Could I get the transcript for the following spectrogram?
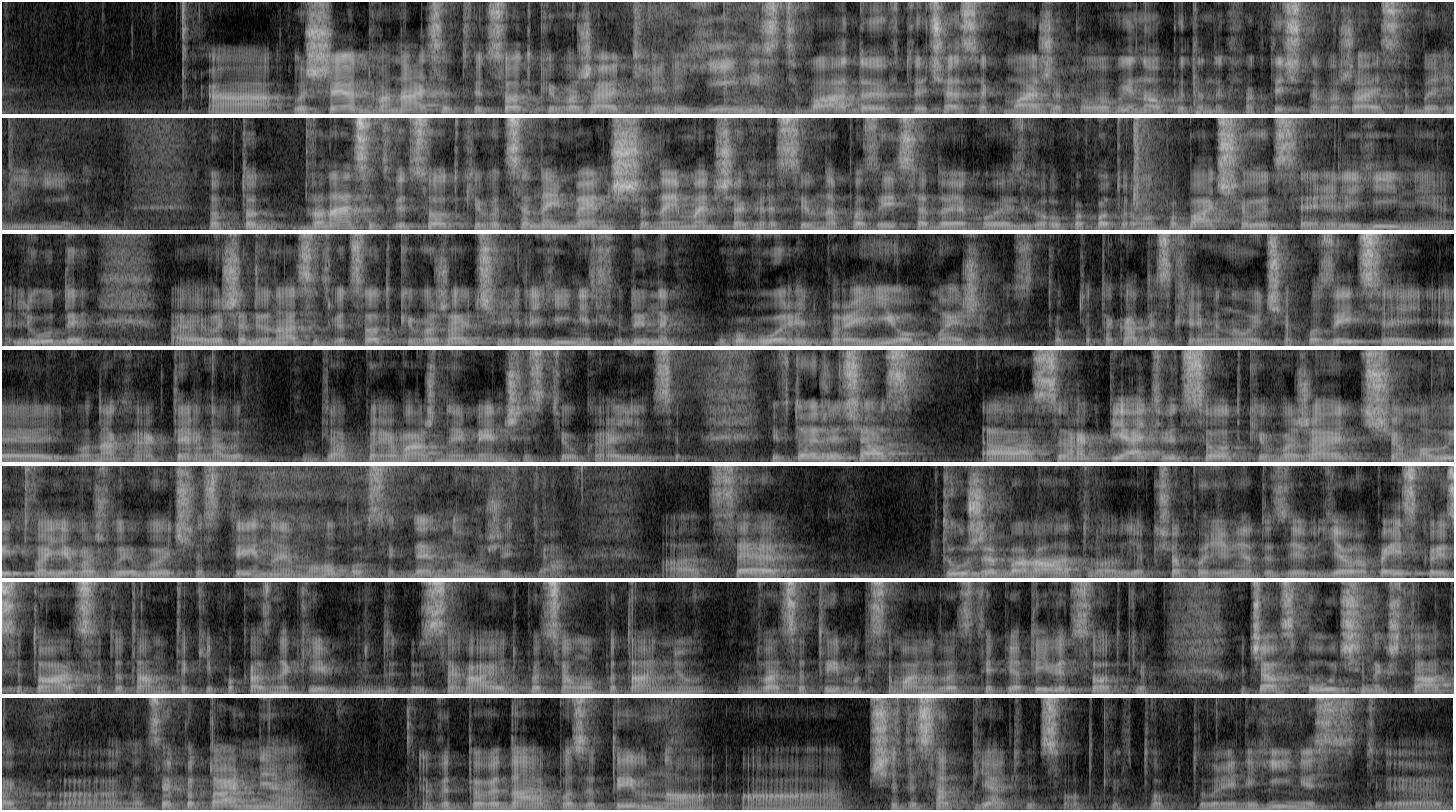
А, Лише 12% вважають релігійність вадою, в той час як майже половина опитаних фактично вважає себе релігійними. Тобто 12% це найменш, найменш агресивна позиція до якоїсь групи, яку ми побачили. Це релігійні люди. Е, Лише 12% вважають, що релігійність людини говорить про її обмеженість. Тобто така дискримінуюча позиція, е, вона характерна для переважної меншості українців. І в той же час. а 45% вважають, що молитва є важливою частиною мого повсякденного життя. Це дуже багато. Якщо порівняти з європейською ситуацією, то там такі показники сягають по цьому питанню 20, максимально 25%. Хоча в Сполучених Штатах на це питання відповідає позитивно 65%. Тобто релігійність е,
